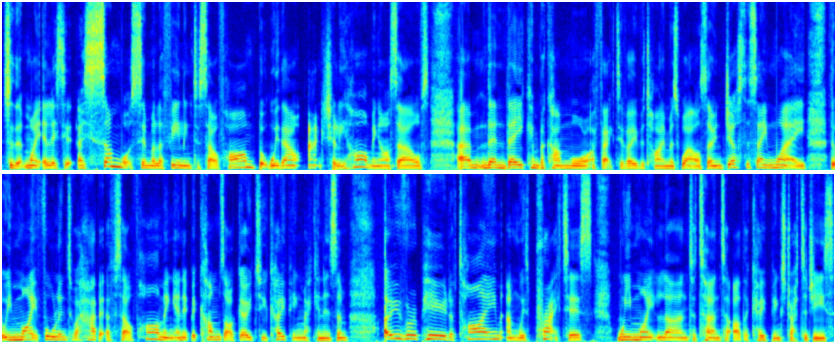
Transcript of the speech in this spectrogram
so that might elicit a somewhat similar feeling to self harm, but without actually harming ourselves, um, then they can become more effective over time as well. So, in just the same way that we might fall into a habit of self harming and it becomes our go to coping mechanism, over a period of time and with practice, we might learn to turn to other coping strategies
